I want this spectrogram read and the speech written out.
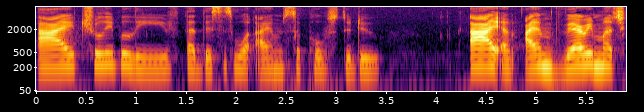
I truly believe that this is what I am supposed to do. I am I am very much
